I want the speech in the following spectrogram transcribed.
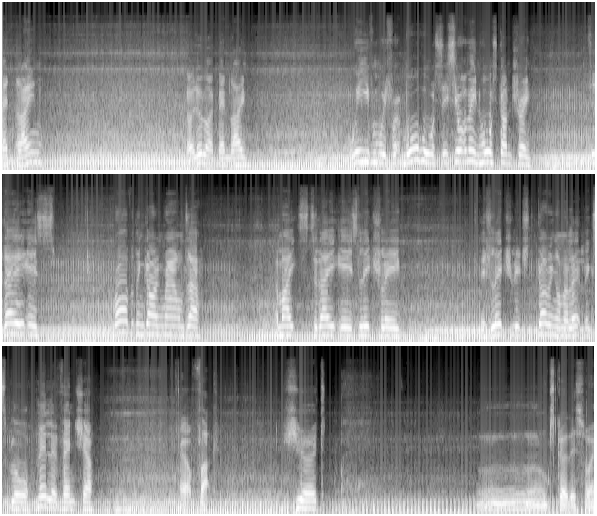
Bent Lane. I look like Bent Lane. We even with more horses, see what I mean? Horse country. Today is, rather than going round uh, mates, today is literally, is literally just going on a little explore, little adventure. Oh, fuck. Shit. Mm, let's go this way.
